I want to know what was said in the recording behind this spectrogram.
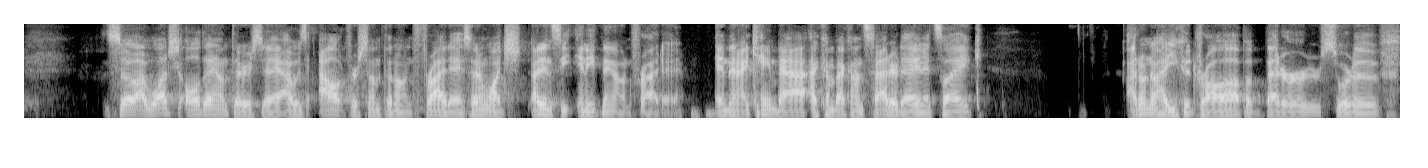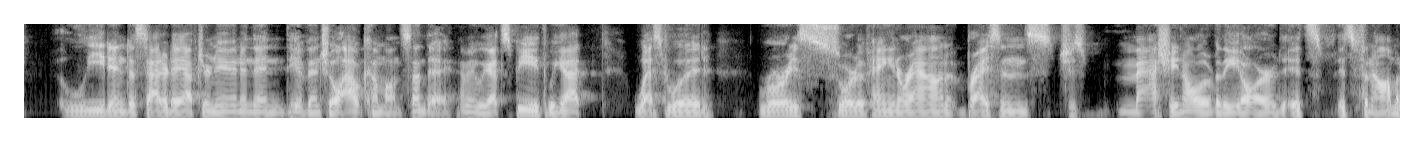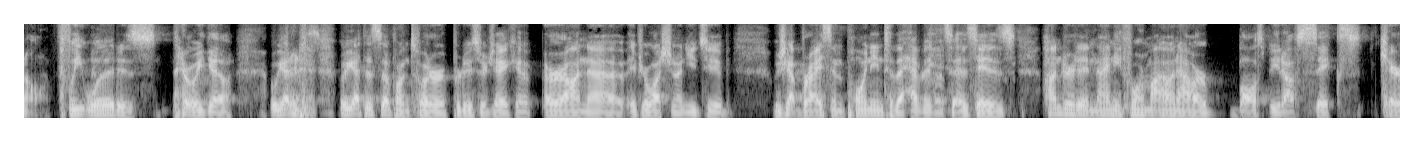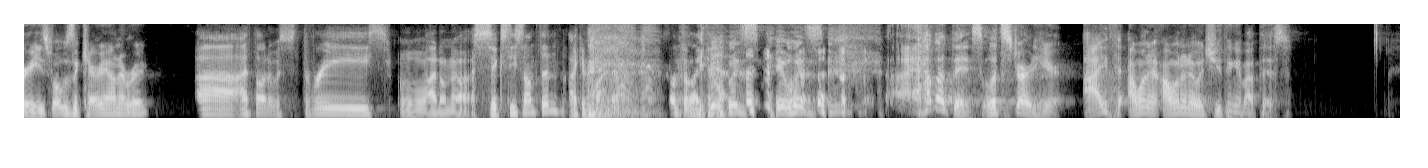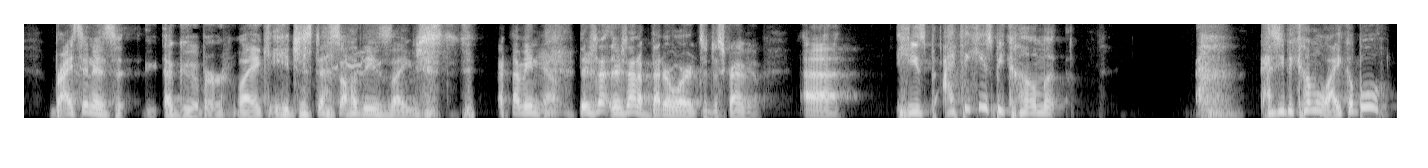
so I watched all day on Thursday. I was out for something on Friday, so I didn't watch. I didn't see anything on Friday, and then I came back. I come back on Saturday, and it's like I don't know how you could draw up a better sort of lead into Saturday afternoon, and then the eventual outcome on Sunday. I mean, we got Spieth, we got Westwood, Rory's sort of hanging around, Bryson's just mashing all over the yard. It's it's phenomenal. Fleetwood is there. We go. We got it. We got this up on Twitter. Producer Jacob, or on uh, if you're watching on YouTube, we just got Bryson pointing to the heavens as his 194 mile an hour ball speed off six carries. What was the carry on it, Rick? Uh, I thought it was three. Oh, I don't know, sixty something. I can find out something like that. It was. It was. how about this? Let's start here. I th- I want to I want to know what you think about this. Bryson is a goober. Like he just does all these like just I mean, yep. there's not there's not a better word to describe him. Uh he's I think he's become has he become likable?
